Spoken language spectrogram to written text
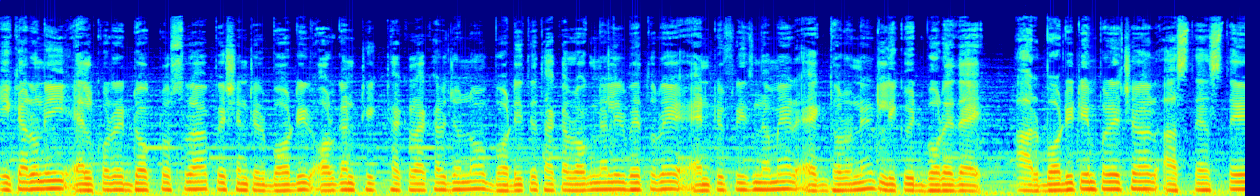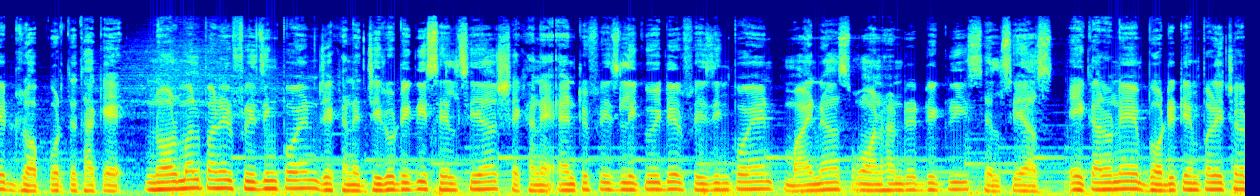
এ কারণেই অ্যালকোরের ডক্টরসরা পেশেন্টের বডির অর্গান ঠিকঠাক রাখার জন্য বডিতে থাকা রগনালির ভেতরে অ্যান্টিফ্রিজ নামের এক ধরনের লিকুইড ভরে দেয়। আর বডি টেম্পারেচার আস্তে আস্তে ড্রপ করতে থাকে। নর্মাল পানির ফ্রিজিং পয়েন্ট যেখানে জিরো ডিগ্রি সেলসিয়াস সেখানে অ্যান্টিফ্রিজ লিকুইডের freezing point minus one hundred degree Celsius এই কারণে বডি টেম্পারেচার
